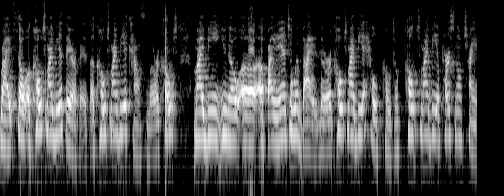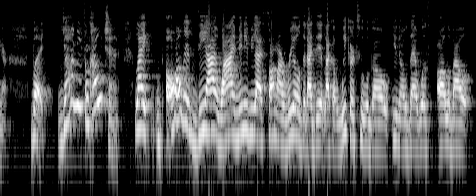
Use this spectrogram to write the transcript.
right? So a coach might be a therapist a coach might be a counselor a coach might be you know a, a, financial advisor a coach might be a health coach a coach might be a personal trainer. But y'all need some coaching. Like all this diy many of you guys saw my reel that i did like a week or two ago you know that was all about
